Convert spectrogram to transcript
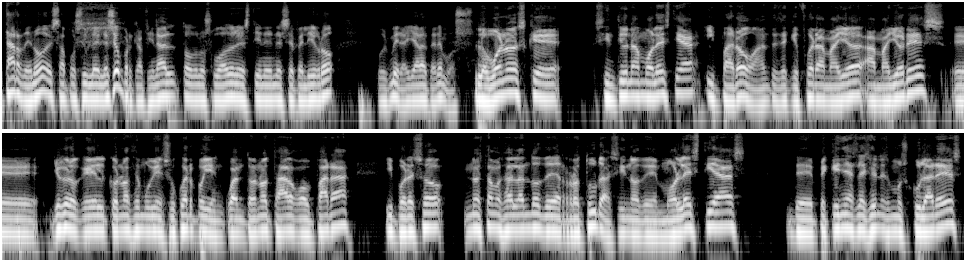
tarde, ¿no? Esa posible lesión, porque al final todos los jugadores tienen ese peligro, pues mira, ya la tenemos. Lo bueno es que sintió una molestia y paró antes de que fuera mayor, a mayores. Eh, yo creo que él conoce muy bien su cuerpo y en cuanto nota algo para y por eso no estamos hablando de roturas, sino de molestias, de pequeñas lesiones musculares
